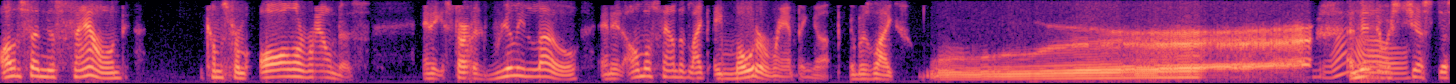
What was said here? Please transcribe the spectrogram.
all of a sudden this sound comes from all around us. And it started really low, and it almost sounded like a motor ramping up. It was like, Wow. And then there was oh. just this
